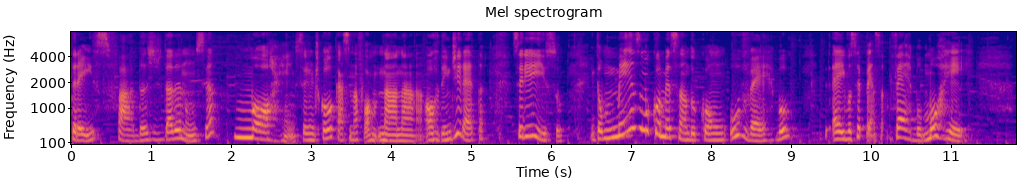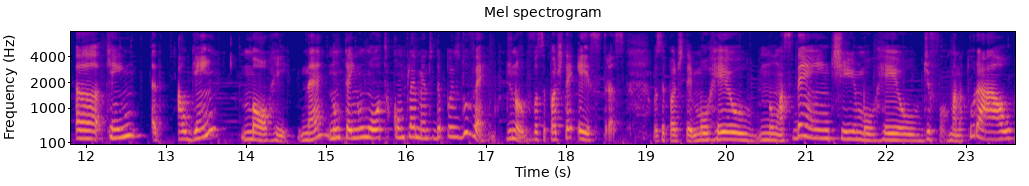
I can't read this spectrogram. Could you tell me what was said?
três fadas da denúncia morrem. Se a gente colocasse na, forma, na, na ordem direta, seria isso. Então, mesmo começando com o verbo, aí você pensa, verbo morrer uh, quem. Alguém morre, né? Não tem um outro complemento depois do verbo. De novo, você pode ter extras. Você pode ter morreu num acidente, morreu de forma natural,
